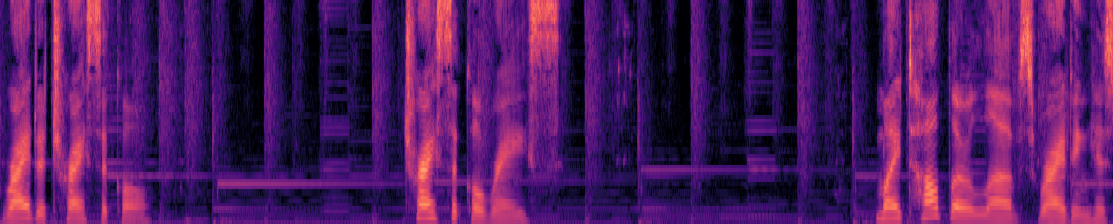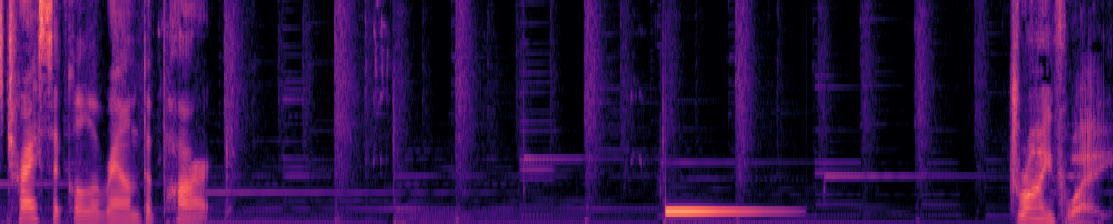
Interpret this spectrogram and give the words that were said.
Ride a tricycle. Tricycle race. My toddler loves riding his tricycle around the park. Driveway.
